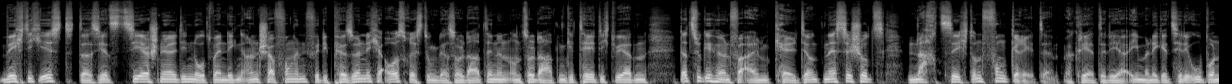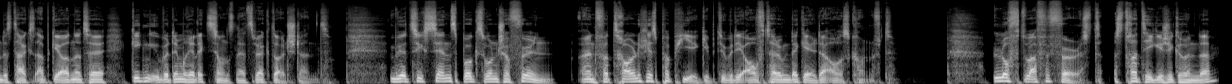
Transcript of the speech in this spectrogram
Wichtig ist, dass jetzt sehr schnell die notwendigen Anschaffungen für die persönliche Ausrüstung der Soldatinnen und Soldaten getätigt werden. Dazu gehören vor allem Kälte- und Nässeschutz, Nachtsicht und Funkgeräte, erklärte der ehemalige CDU-Bundestagsabgeordnete gegenüber dem Redaktionsnetzwerk Deutschland. Wird sich Sensburgs Wunsch erfüllen? Ein vertrauliches Papier gibt über die Aufteilung der Gelder Auskunft. Luftwaffe First. Strategische Gründe?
